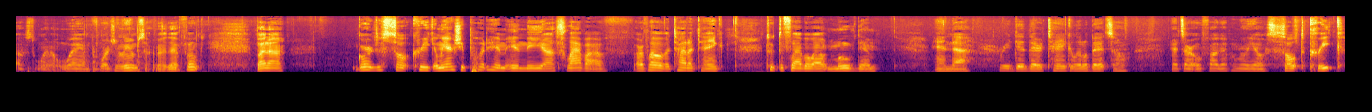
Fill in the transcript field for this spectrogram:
Just went away, unfortunately. I'm sorry about that, folks. But, uh, gorgeous Salt Creek, and we actually put him in the uh, Flava, or Flavovittata tank. Took the Flavo out and moved him, and uh, redid their tank a little bit. So that's our Oophaga Pumilio Salt Creek,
